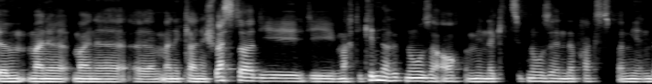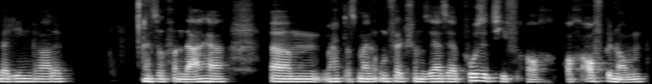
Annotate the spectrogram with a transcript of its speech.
Ähm, meine, meine, äh, meine kleine Schwester, die, die macht die Kinderhypnose auch bei mir in der Kidshypnose in der Praxis bei mir in Berlin gerade. Also von daher ähm, hat das mein Umfeld schon sehr, sehr positiv auch, auch aufgenommen.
